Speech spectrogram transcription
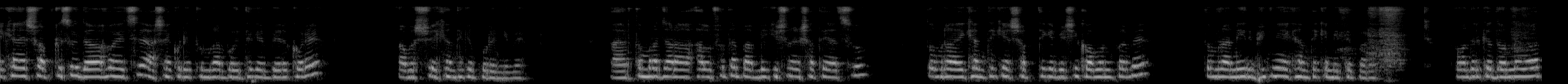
এখানে সবকিছু দেওয়া হয়েছে। আশা করি তোমরা বই থেকে বের করে অবশ্যই এখান থেকে পড়ে নেবে। আর তোমরা যারা আলফাতে পাবলিকেশনের সাথে আছো, তোমরা এখান থেকে সব থেকে বেশি কমন পাবে। তোমরা নির্বিঘ্নে এখান থেকে নিতে পারো। তোমাদেরকে ধন্যবাদ।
